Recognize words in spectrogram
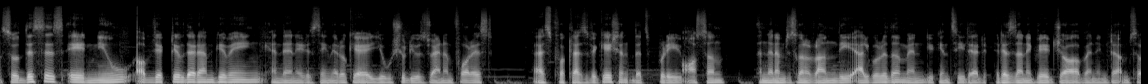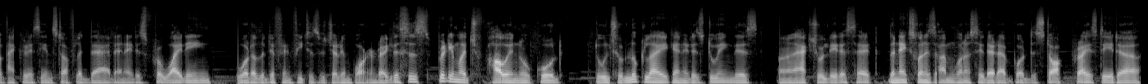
So this is a new objective that I'm giving. And then it is saying that, okay, you should use random forest as for classification, that's pretty awesome. And then I'm just going to run the algorithm and you can see that it has done a great job and in terms of accuracy and stuff like that. And it is providing what are the different features which are important, right? This is pretty much how a no code tool should look like. And it is doing this on an actual data set. The next one is I'm going to say that I've got the stock price data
